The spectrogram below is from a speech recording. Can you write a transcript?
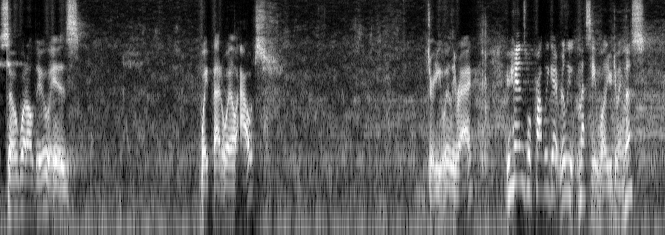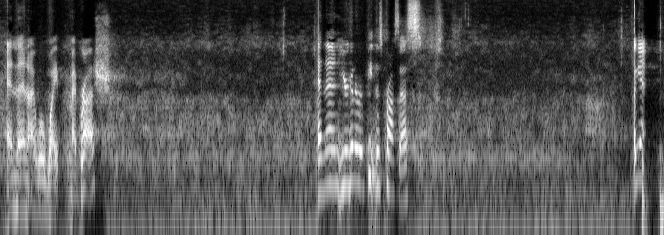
so what I'll do is wipe that oil out dirty oily rag. Your hands will probably get really messy while you're doing this. And then I will wipe my brush and then you're going to repeat this process again. Put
